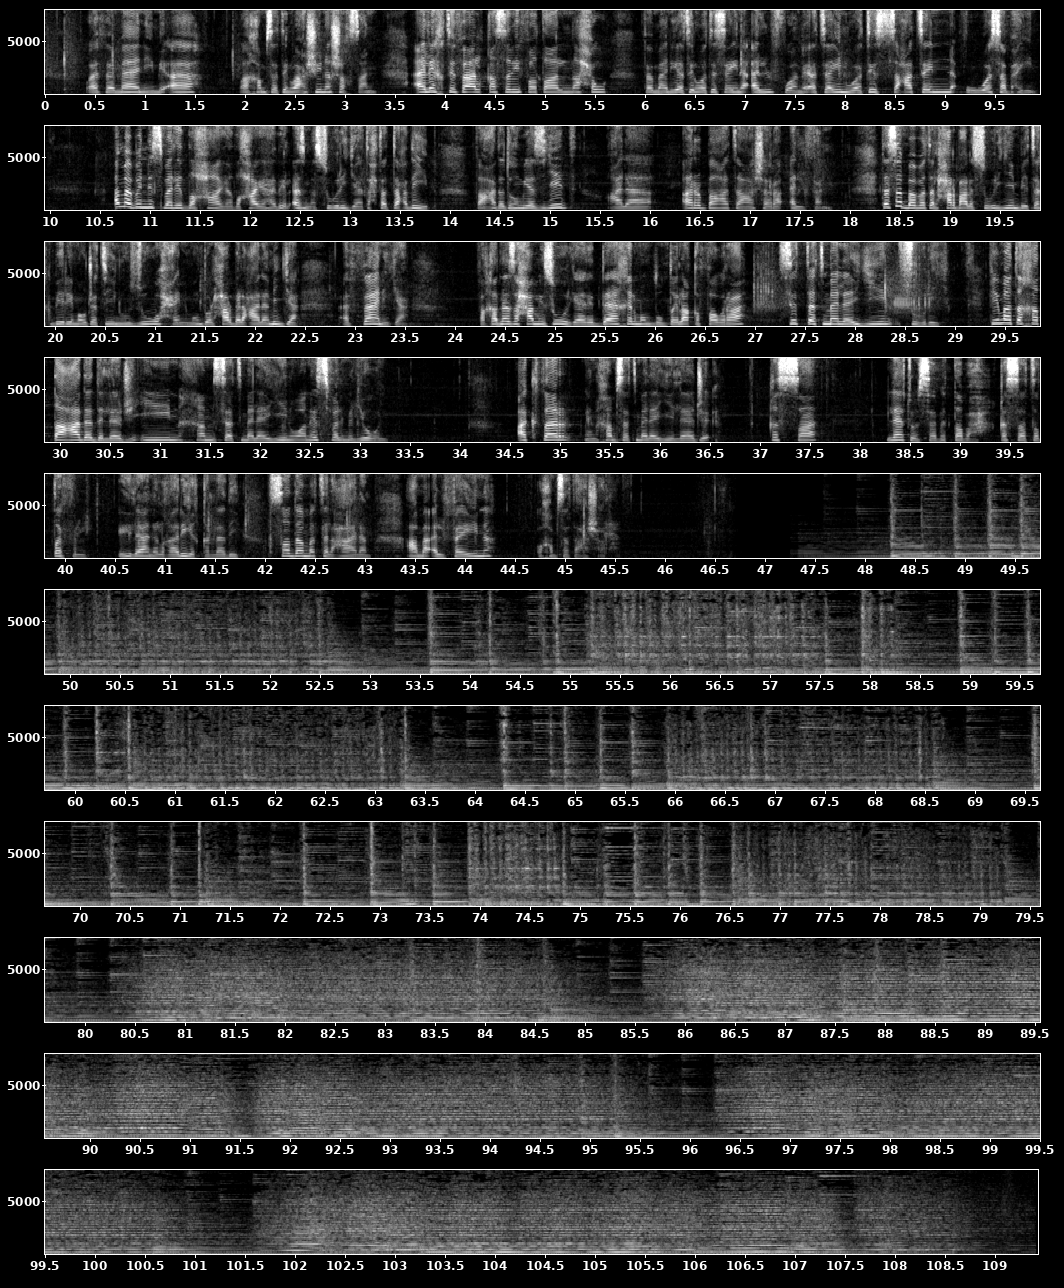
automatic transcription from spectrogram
وثمانمائة وخمسة وعشرين شخصا. الاختفاء القسري فطال نحو ثمانية وتسعين ألف ومائتين وتسعة وسبعين. أما بالنسبة للضحايا ضحايا هذه الأزمة السورية تحت التعذيب فعددهم يزيد على أربعة عشر ألفاً. تسببت الحرب على السوريين بتكبير موجة نزوح منذ الحرب العالمية الثانية. فقد نزح من سوريا للداخل منذ انطلاق الثورة ستة ملايين سوري فيما تخطى عدد اللاجئين خمسة ملايين ونصف المليون. أكثر من خمسة ملايين لاجئ. قصة لا تنسى بالطبع قصة الطفل إيلان الغريق الذي صدمت العالم عام 2015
